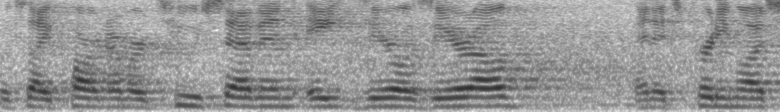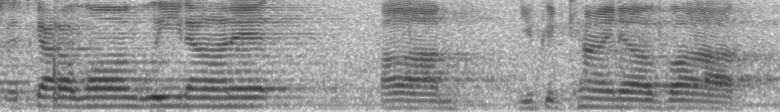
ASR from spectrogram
Looks like part number 27800. And it's pretty much, it's got a long lead on it. Um, you could kind of, uh,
